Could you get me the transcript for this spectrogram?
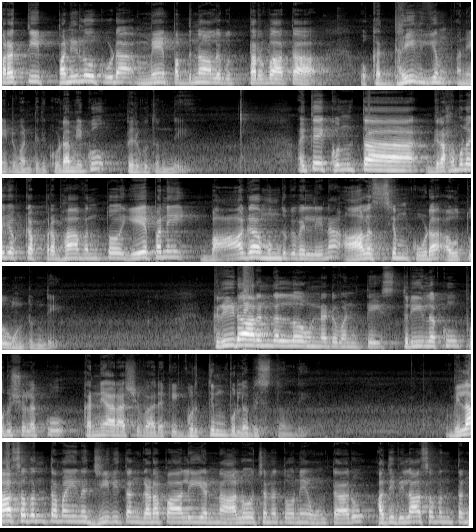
ప్రతి పనిలో కూడా మే పద్నాలుగు తర్వాత ఒక ధైర్యం అనేటువంటిది కూడా మీకు పెరుగుతుంది. అయితే కొంత గ్రహముల యొక్క ప్రభావంతో ఏ పని బాగా ముందుకు వెళ్ళినా ఆలస్యం కూడా అవుతూ ఉంటుంది. క్రీడారంగంలో ఉన్నటువంటి స్త్రీలకు పురుషులకు కన్యారాశి వారికి గుర్తింపు లభిస్తుంది. విలాసవంతమైన జీవితం గడపాలి అన్న ఆలోచనతోనే ఉంటారు. అది విలాసవంతం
